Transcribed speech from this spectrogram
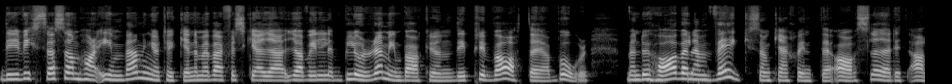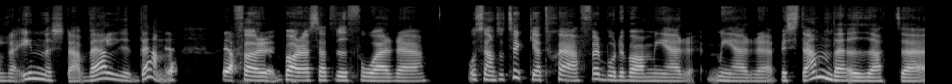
det är vissa som har invändningar och tycker, nej men varför ska jag... Jag vill blurra min bakgrund, det är privat där jag bor. Men du har väl en vägg som kanske inte avslöjar ditt allra innersta, välj den. Ja. Ja. För bara så att vi får... Eh, och sen så tycker jag att chefer borde vara mer, mer bestämda i att eh,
